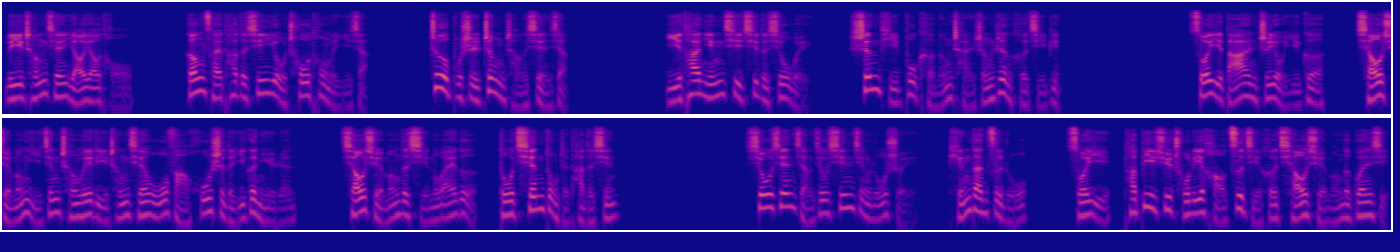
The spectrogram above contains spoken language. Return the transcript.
李承前摇摇头，刚才他的心又抽痛了一下，这不是正常现象。以他凝气期的修为，身体不可能产生任何疾病。所以答案只有一个：乔雪萌已经成为李承前无法忽视的一个女人。乔雪萌的喜怒哀乐都牵动着他的心。修仙讲究心静如水，平淡自如，所以他必须处理好自己和乔雪萌的关系，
